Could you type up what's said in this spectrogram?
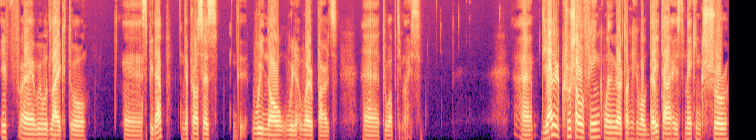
if uh, we would like to uh, speed up the process, we know where parts uh, to optimize. Uh, the other crucial thing when we are talking about data is making sure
